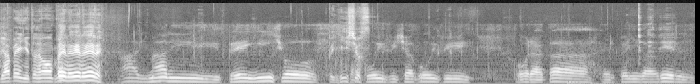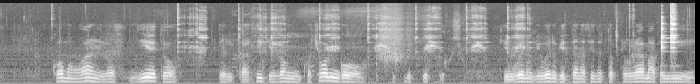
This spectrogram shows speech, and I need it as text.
Ya Peña, entonces vamos a Viene, viene, viene. Mari, Mari, Peñillos. Peñillos. Chacuifi, Chacuifi. Por acá, el Peñi Gabriel. ¿Cómo van los nietos del cacique Loncochongo? qué bueno, qué bueno que están haciendo estos programas, Peñi.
